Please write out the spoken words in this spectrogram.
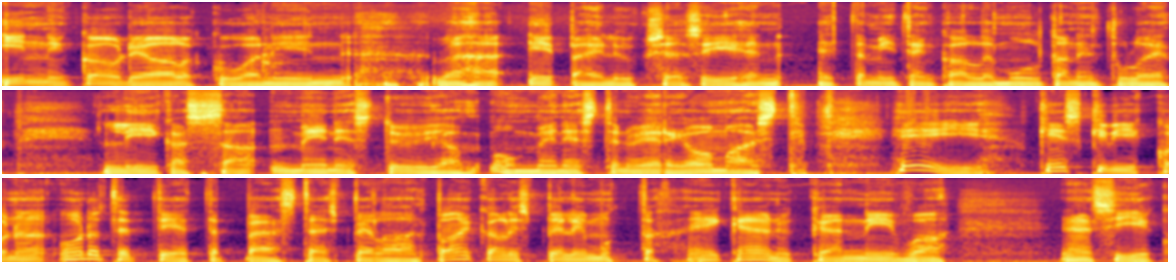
Innin kauden alkua niin vähän epäilyksiä siihen, että miten Kalle Multanen tulee liikassa menestyy ja on menestynyt erinomaisesti. Hei, keskiviikkona odotettiin, että päästäisiin pelaamaan paikallispeli, mutta ei käynytkään niin, vaan SJK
